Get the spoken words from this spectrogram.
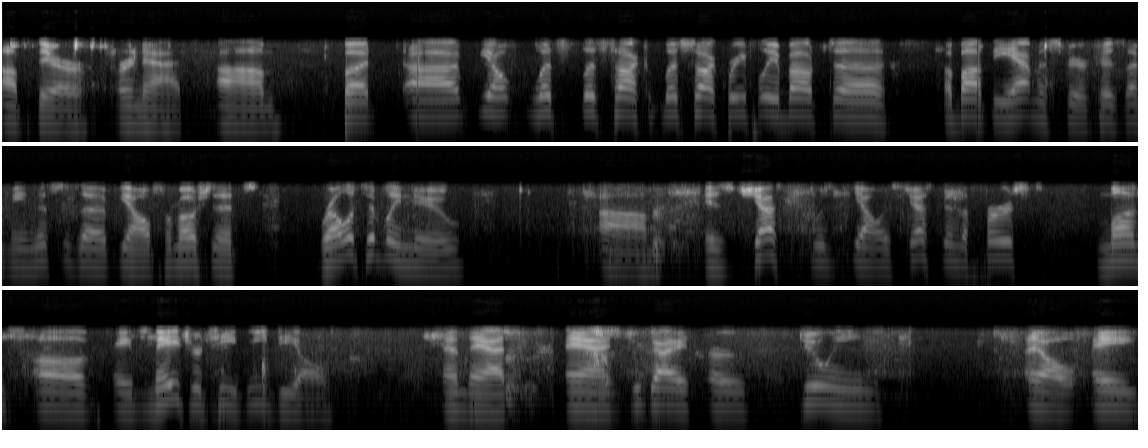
up there or not. Um, but uh, you know, let's let's talk let's talk briefly about uh, about the atmosphere because I mean this is a you know promotion that's relatively new. Um, is just was you know is just in the first months of a major TV deal, and that and you guys are doing you know a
